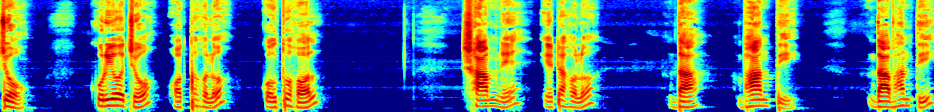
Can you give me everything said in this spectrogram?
জো। জো অর্থ হলো কৌতূহল। সামনে এটা হলো দা ভান্তি দা ভান্তি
